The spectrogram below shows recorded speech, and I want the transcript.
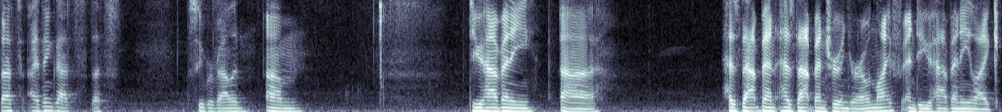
that's. I think that's that's super valid. Um, do you have any? Uh, has that been has that been true in your own life? And do you have any like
